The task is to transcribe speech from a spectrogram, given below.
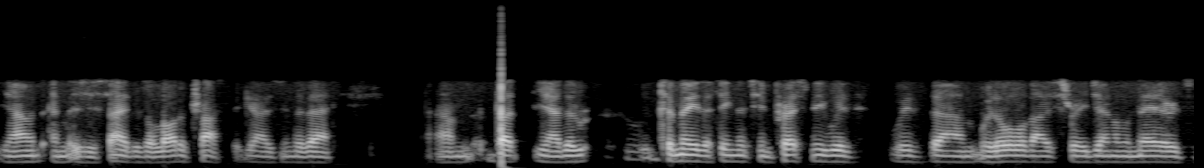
you know, and as you say, there's a lot of trust that goes into that. Um, but you know, the, to me, the thing that's impressed me with with um, with all of those three gentlemen there, it's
